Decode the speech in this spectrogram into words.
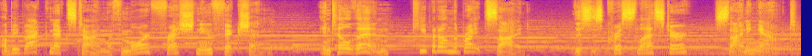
I'll be back next time with more fresh new fiction. Until then, keep it on the bright side. This is Chris Lester, signing out.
